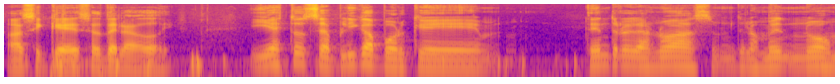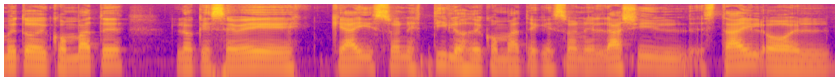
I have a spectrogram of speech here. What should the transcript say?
Así que eso te lo doy. Y esto se aplica porque dentro de las nuevas de los nuevos métodos de combate lo que se ve es que hay son estilos de combate que son el agile style o el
